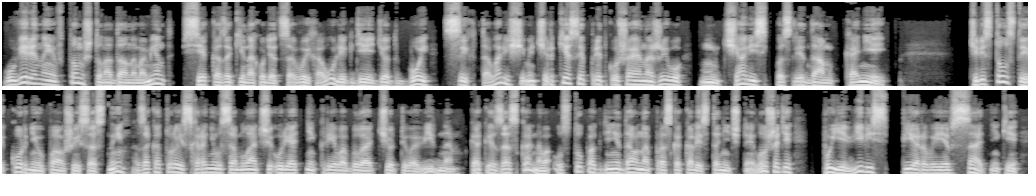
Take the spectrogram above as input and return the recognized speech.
уверенные в том, что на данный момент все казаки находятся в их ауле, где идет бой с их товарищами, черкесы, предвкушая наживу, мчались по следам коней. Через толстые корни упавшей сосны, за которой схоронился младший урядник Крева, было отчетливо видно, как из-за скального уступа, где недавно проскакали станичные лошади, появились первые всадники –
